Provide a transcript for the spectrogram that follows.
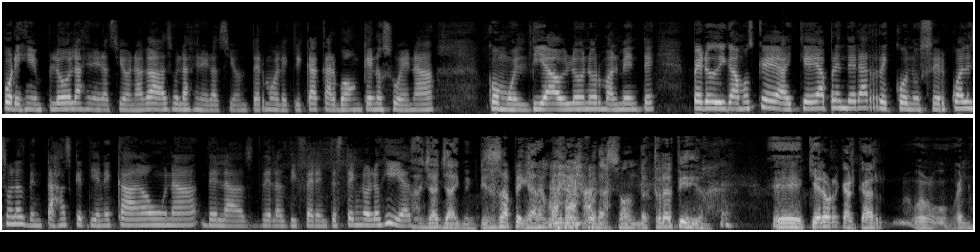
por ejemplo, la generación a gas o la generación termoeléctrica a carbón, que nos suena como el diablo normalmente, pero digamos que hay que aprender a reconocer cuáles son las ventajas que tiene cada una de las, de las diferentes tecnologías. Ay, ay, ay, me empiezas a pegar a mí en el corazón, doctor Alpidio. Eh, quiero recalcar, o bueno,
